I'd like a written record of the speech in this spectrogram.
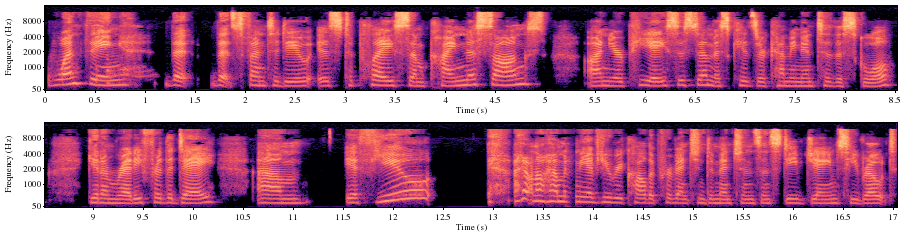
one thing that that's fun to do is to play some kindness songs on your PA system as kids are coming into the school. Get them ready for the day. Um, if you I don't know how many of you recall the Prevention Dimensions and Steve James. He wrote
